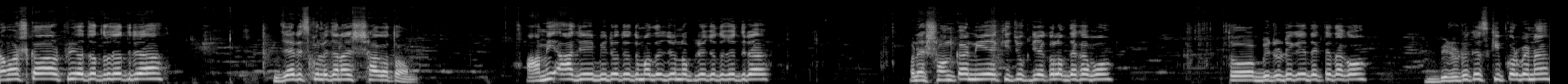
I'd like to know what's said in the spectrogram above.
নমস্কার, প্রিয় ছাত্রছাত্রীরা। জেড স্কুলে জানাই স্বাগতম। আমি আজ এই ভিডিওতে তোমাদের জন্য, প্রিয় ছাত্রছাত্রীরা মানে সংখ্যা নিয়ে কিছু ক্রিয়াকলাপ দেখাবো। তো ভিডিওটিকে দেখতে থাকো। ভিডিওটিকে স্কিপ করবে না।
